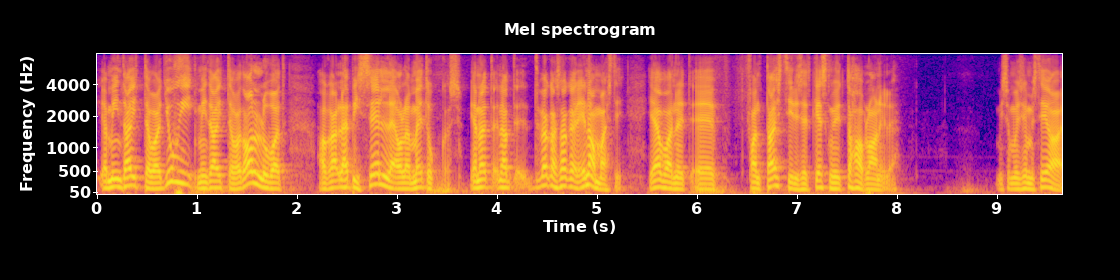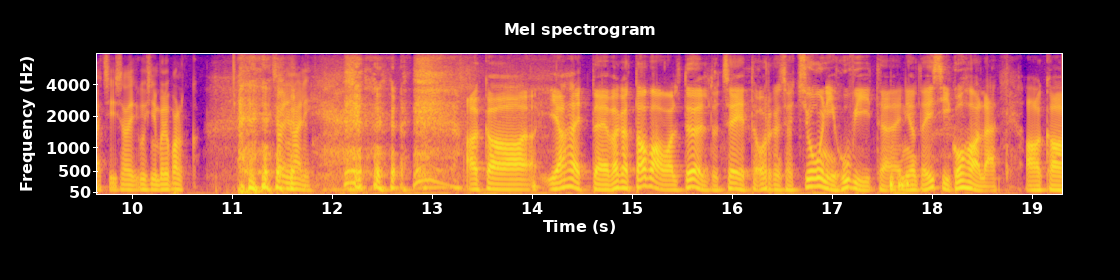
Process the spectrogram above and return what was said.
ja mind aitavad juhid, mind aitavad alluvad, aga läbi selle olema edukas ja nad, nad väga sageli enamasti jäävad need eh, fantastilised keskmised tahaplaanile mis on muidugi hea, et siis ei küsi nii palju palka. see oli nali aga jah, et väga tabavalt öeldud see, et organisatsiooni huvid äh, nii-öelda esikohale, aga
